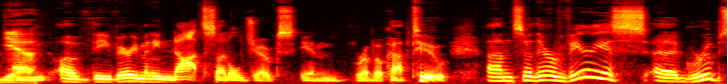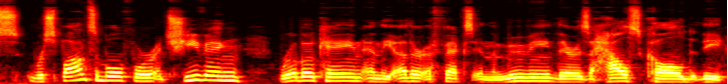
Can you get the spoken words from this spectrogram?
yeah. um, of the very many not subtle jokes in RoboCop 2. Um, so there are various uh, groups responsible for achieving Robo-Cain and the other effects in the movie. There is a house called the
